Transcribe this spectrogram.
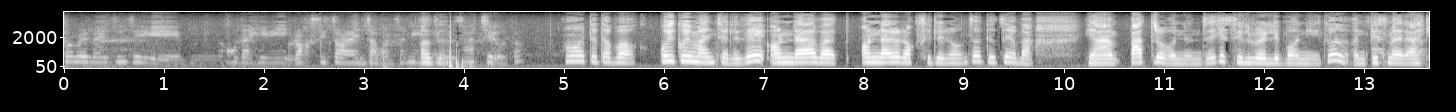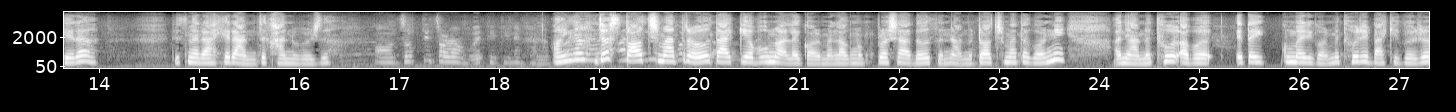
तपाईँलाई जुन चाहिँ आउँदाखेरि रक्सी चढाइन्छ भन्छ नि साँच्चै हो त? अँ त्यो त अब कोही कोही मान्छेहरूले चाहिँ अन्डा वा अन्डा र रक्सी लिएर आउँछ त्यो चाहिँ अब यहाँ पात्र भन्ने हुन्छ क्या सिल्भरले बनिएको अनि त्यसमा राखेर त्यसमा राखेर हामी चाहिँ खानुपर्छ। अँ, जति चढाउनु भयो त्यति नै खानु होइन जस्ट टच मात्र हो ताकि अब उनीहरूलाई घरमा लाग्नु प्रसाद होस् भनेर हामीले टच मात्र गर्ने अनि हामीलाई थो अब यतै कुमारी घरमै थोरै बाँकी गरेर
